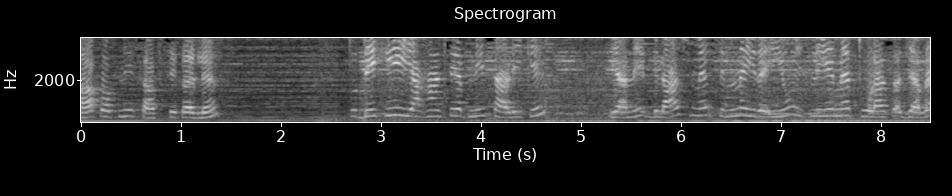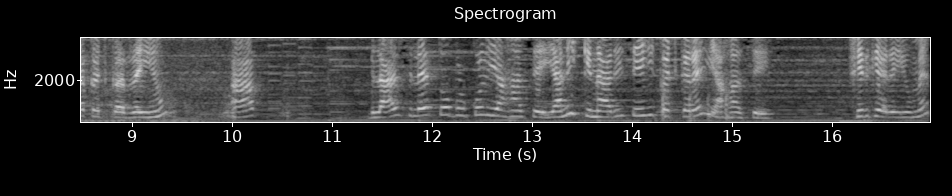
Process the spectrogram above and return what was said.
आप अपने हिसाब से कर लें। तो देखिए, यहाँ से अपनी साड़ी के यानी ब्लाउज में सिल नहीं रही हूँ, इसलिए मैं थोड़ा सा ज़्यादा कट कर रही हूँ। आप ब्लाउज सिले तो बिल्कुल यहाँ से, यानी किनारी से ही कट करें, यहाँ से। फिर कह रही हूँ मैं,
